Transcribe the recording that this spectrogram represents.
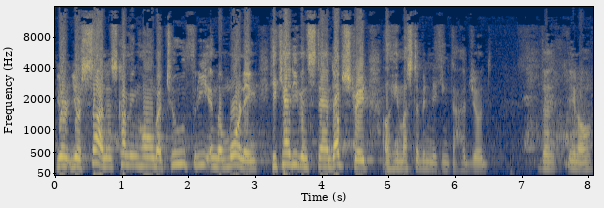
Your, your son is coming home at 2, 3 in the morning. He can't even stand up straight. Oh, he must have been making tahajjud. The, you know,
